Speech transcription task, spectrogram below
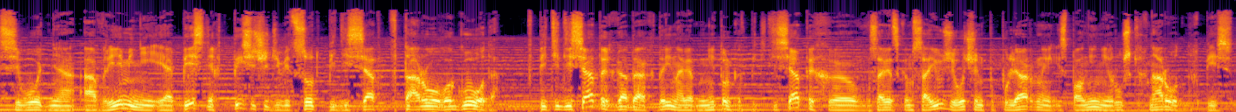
сегодня о времени и о песнях 1952 года. В 50-х годах, да и, наверное, не только в 50-х, э, в Советском Союзе очень популярны исполнения русских народных песен.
